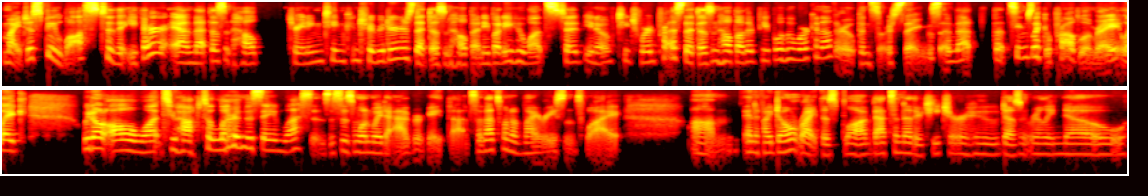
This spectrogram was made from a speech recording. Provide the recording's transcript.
might just be lost to the ether and that doesn't help training team contributors that doesn't help anybody who wants to you know teach wordpress that doesn't help other people who work in other open source things and that that seems like a problem right? Like we don't all want to have to learn the same lessons. This is one way to aggregate that so that's one of my reasons why um, and if i don't write this blog that's another teacher who doesn't really know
